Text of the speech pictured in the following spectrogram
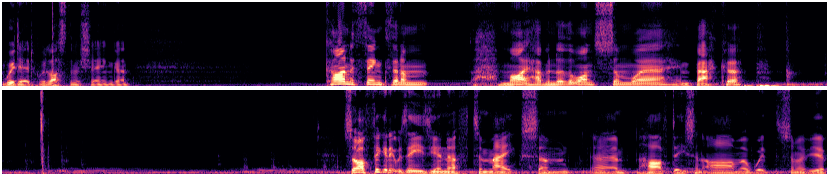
We did. We lost the machine gun. Kind of think that I might have another one somewhere in backup. So I figured it was easy enough to make some um, half decent armour with some of your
